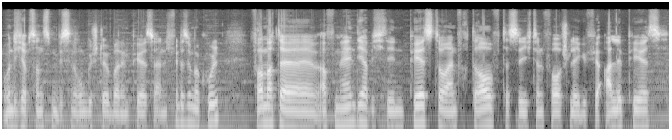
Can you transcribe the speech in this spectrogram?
Und ich habe sonst ein bisschen rumgestöbert im PSN. Ich finde das immer cool. Vor allem auf, der, auf dem Handy habe ich den PS Store einfach drauf. Da sehe ich dann Vorschläge für alle PS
